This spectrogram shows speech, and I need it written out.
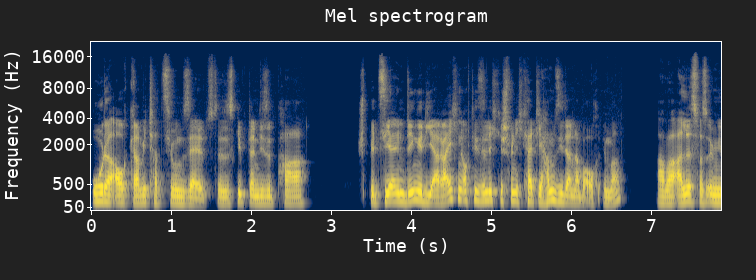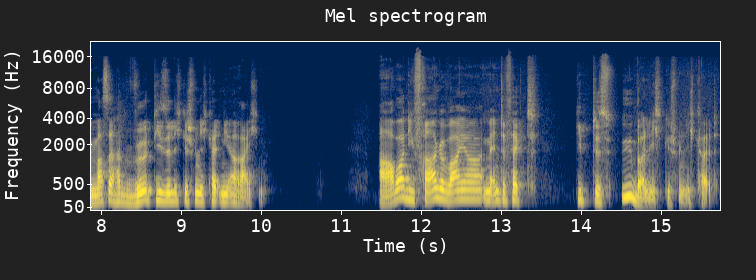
oder auch Gravitation selbst. Also es gibt dann diese paar speziellen Dinge, die erreichen auch diese Lichtgeschwindigkeit, die haben sie dann aber auch immer. Aber alles, was irgendwie Masse hat, wird diese Lichtgeschwindigkeit nie erreichen. Aber die Frage war ja im Endeffekt, gibt es Überlichtgeschwindigkeit?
